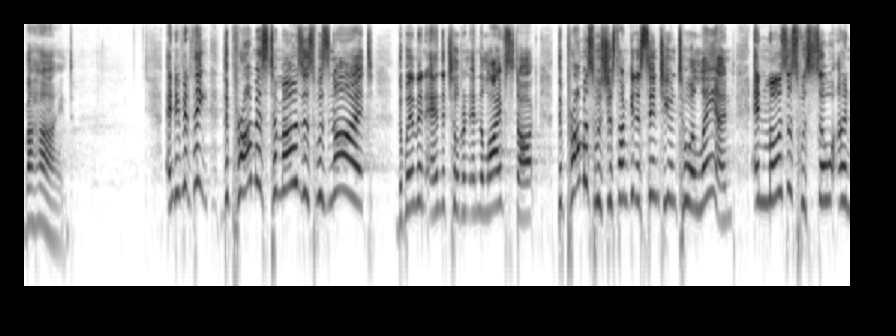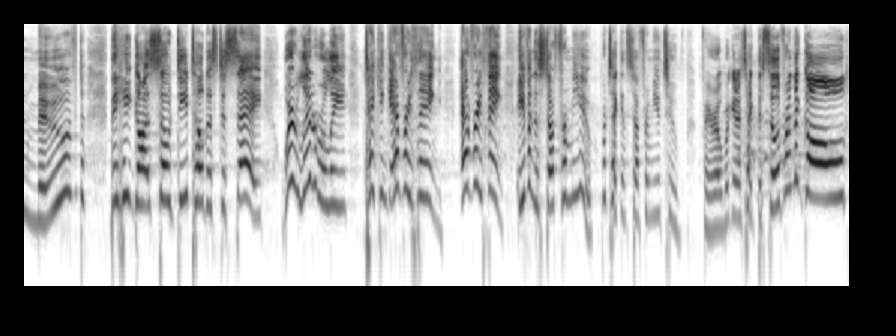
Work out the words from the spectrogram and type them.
behind. And you can think the promise to Moses was not the women and the children and the livestock. The promise was just, I'm going to send you into a land. And Moses was so unmoved that he got so detailed as to say, We're literally taking everything, everything, even the stuff from you. We're taking stuff from you too, Pharaoh. We're going to take the silver and the gold.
